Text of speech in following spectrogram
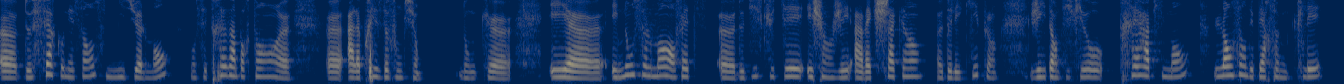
de faire connaissance mutuellement. Donc c'est très important à la prise de fonction. Donc, et, non seulement en fait de discuter, échanger avec chacun de l'équipe, j'ai identifié très rapidement l'ensemble des personnes clés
